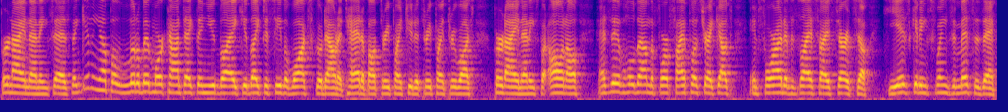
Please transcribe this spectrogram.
per nine innings has been giving up a little bit more contact than you'd like. You'd like to see the walks go down a tad, about 3.2 to 3.3 walks per nine innings, but all in all, has been able to hold down the four, five plus strikeouts in four out of his last five starts. So he is getting swings and misses, and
